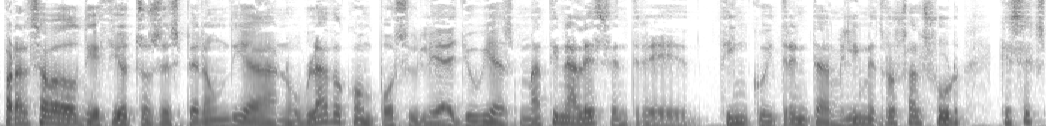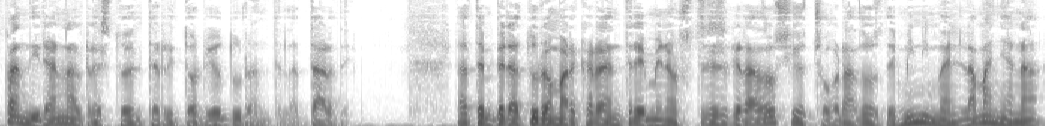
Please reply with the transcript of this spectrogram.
Para el sábado 18 se espera un día nublado con posibilidad de lluvias matinales entre 5 y 30 milímetros al sur que se expandirán al resto del territorio durante la tarde. La temperatura marcará entre menos 3 grados y 8 grados de mínima en la mañana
